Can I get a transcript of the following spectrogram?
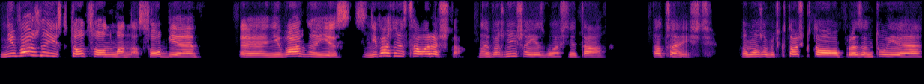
Nieważne jest to, co on ma na sobie, e, nieważne jest, nieważna jest cała reszta. Najważniejsza jest właśnie ta, ta część. To może być ktoś, kto prezentuje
